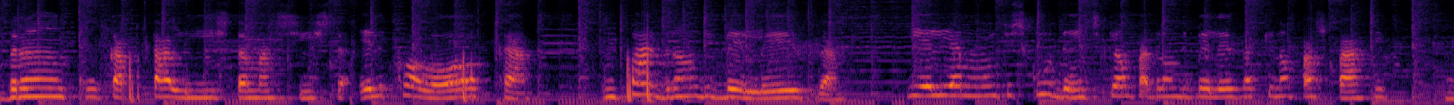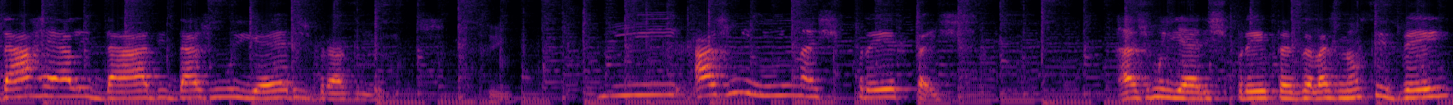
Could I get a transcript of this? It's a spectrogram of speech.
branco, capitalista, machista, ele coloca um padrão de beleza que ele é muito excludente, que é um padrão de beleza que não faz parte da realidade das mulheres brasileiras. Sim. E as meninas pretas, as mulheres pretas, elas não se veem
